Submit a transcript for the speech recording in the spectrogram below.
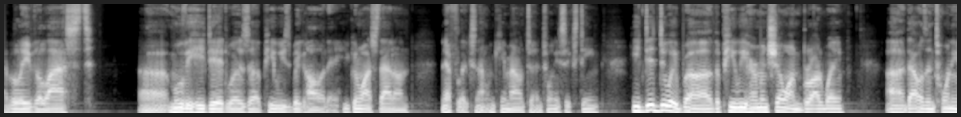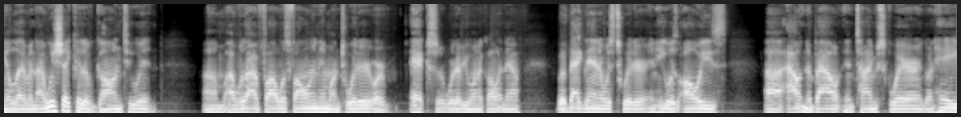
I believe the last uh, movie he did was uh, Pee Wee's Big Holiday. You can watch that on Netflix. That one came out in 2016. He did do a uh, the Pee Wee Herman show on Broadway. Uh, that was in 2011. I wish I could have gone to it. Um, I, I was following him on Twitter or X or whatever you want to call it now. But back then it was Twitter, and he was always uh, out and about in Times Square and going, "Hey,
